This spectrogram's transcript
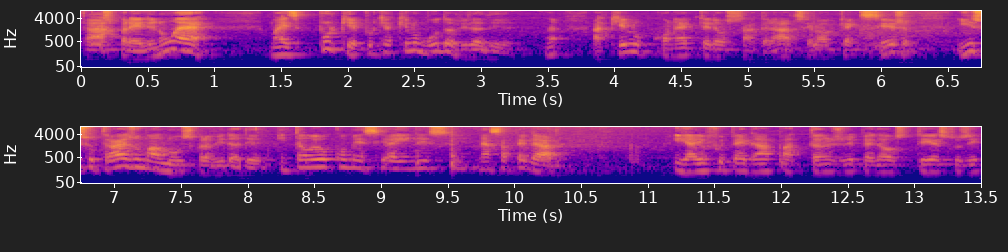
Tá. Mas para ele não é. Mas por quê? Porque aquilo muda a vida dele. Né? Aquilo conecta ele ao sagrado, sei lá o que quer que seja, e isso traz uma luz para a vida dele. Então eu comecei a ir nesse, nessa pegada. E aí eu fui pegar a Patanjali, pegar os textos, e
